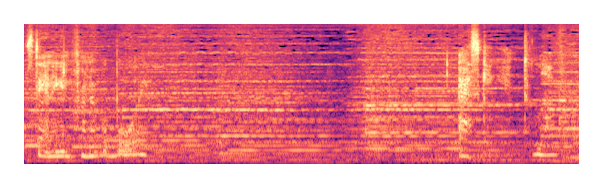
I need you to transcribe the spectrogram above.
Standing in front of a boy. Asking him to love her.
